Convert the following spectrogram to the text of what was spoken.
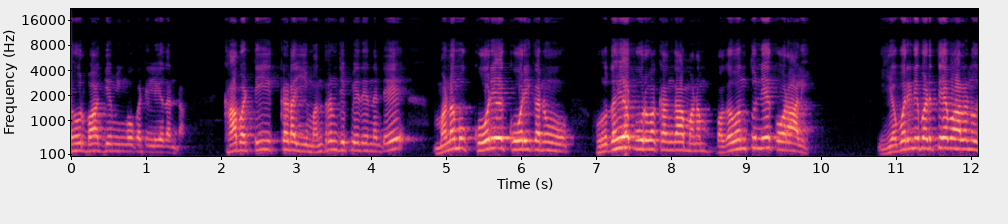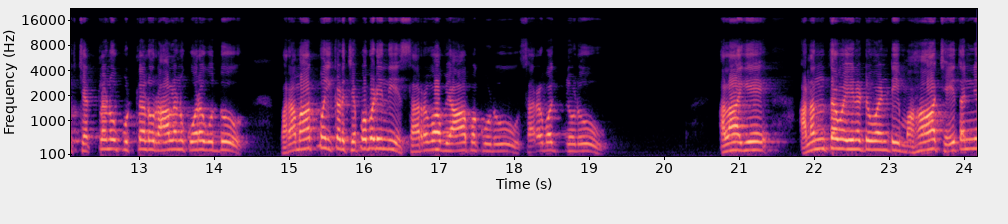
దౌర్భాగ్యం ఇంకొకటి లేదంట. కాబట్టి ఇక్కడ ఈ మంత్రం చెప్పేది ఏంటంటే మనము కోరే కోరికను హృదయపూర్వకంగా మనం భగవంతునే కోరాలి. ఎవరిని పడితే వాళ్ళను చెట్లను పుట్లను రాళ్ళను కోరవద్దు. పరమాత్మ ఇక్కడ చెప్పబడింది సర్వవ్యాపకుడు సర్వజ్ఞుడు. అలాగే అనంతమైనటువంటి మహా చైతన్య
